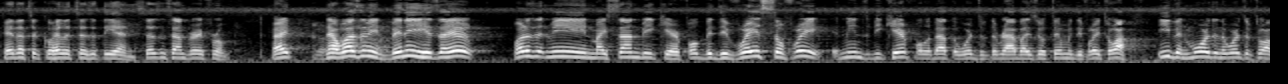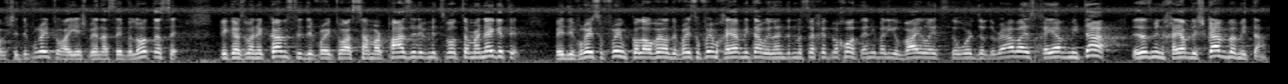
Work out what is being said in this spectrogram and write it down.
Okay, that's what Kohelet says at the end. It doesn't sound very frum, right? Now, what does it mean? B'ni is zahir. What does it mean, my son, be careful? B'divrei sofri. It means be careful about the words of the rabbis, yoter divrei Torah. Even more than the words of Torah. Divrei Torah, yesh. Because when it comes to divrei Torah, some are positive mitzvot, some are negative. B'divrei divrei sofrim. We learned in Masechet Brachot. Anybody who violates the words of the rabbis, chayav mitah. That doesn't mean chayav lishkav b'mitah.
